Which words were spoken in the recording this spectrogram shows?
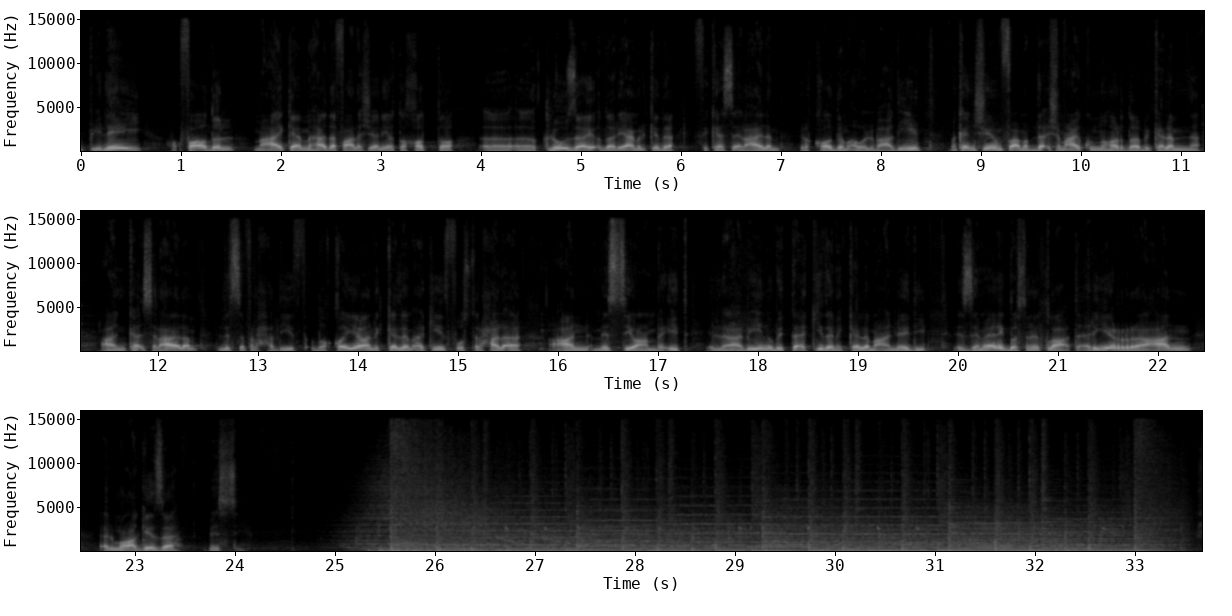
بيلي. فاضل معاه كام هدف علشان يتخطى كلوزا. يقدر يعمل كده في كأس العالم القادم أو اللي بعديه. ما كانش ينفع ما ابداش معاكم النهارده بكلامنا عن كأس العالم. لسه في الحديث بقيه هنتكلم أكيد في وسط الحلقة عن ميسي وعن بقية اللاعبين وبالتأكيد هنتكلم عن نادي الزمالك. بس نطلع تقرير عن المعجزة ميسي.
